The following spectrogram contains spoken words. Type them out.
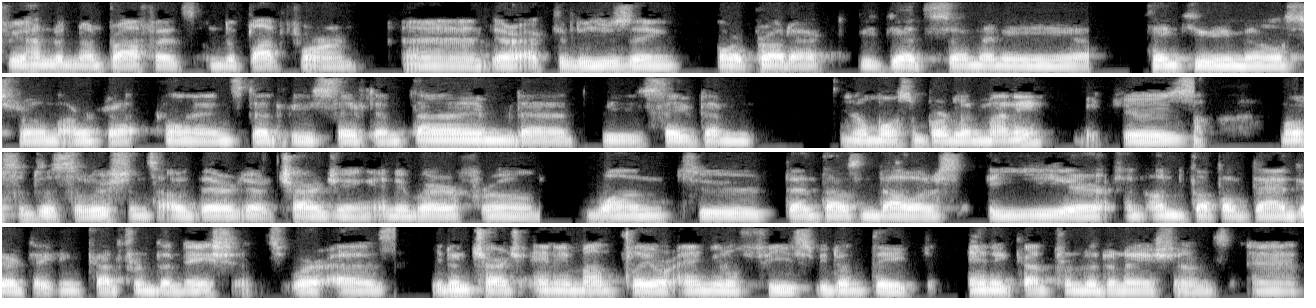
300 nonprofits on the platform, and they're actively using our product. We get so many uh, thank you emails from our clients that we save them time, that we save them, you know, most importantly, money, because most of the solutions out there they're charging anywhere from one to ten thousand dollars a year, and on top of that, they're taking cut from donations. Whereas we don't charge any monthly or annual fees. We don't take any cut from the donations, and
